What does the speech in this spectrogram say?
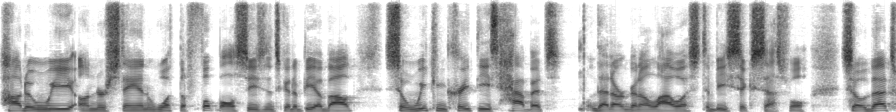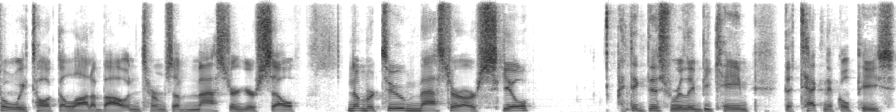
how do we understand what the football season is going to be about so we can create these habits that are going to allow us to be successful? So that's what we talked a lot about in terms of master yourself. Number two, master our skill. I think this really became the technical piece.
